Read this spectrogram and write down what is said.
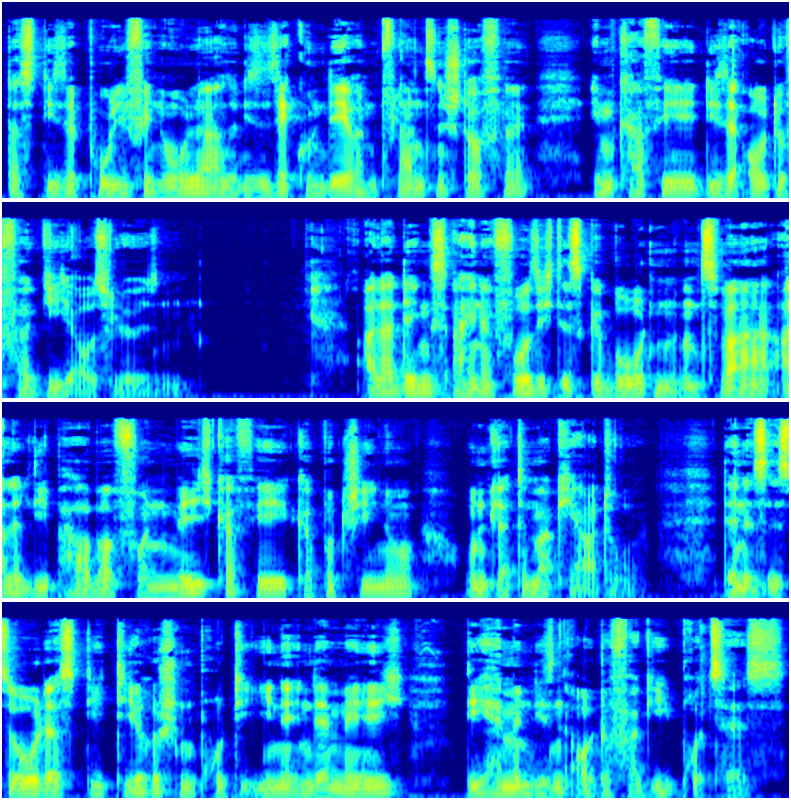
dass diese Polyphenole, also diese sekundären Pflanzenstoffe, im Kaffee diese Autophagie auslösen. Allerdings eine Vorsicht ist geboten, und zwar alle Liebhaber von Milchkaffee, Cappuccino und Latte Macchiato. Denn es ist so, dass die tierischen Proteine in der Milch, die hemmen diesen Autophagie-Prozess.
